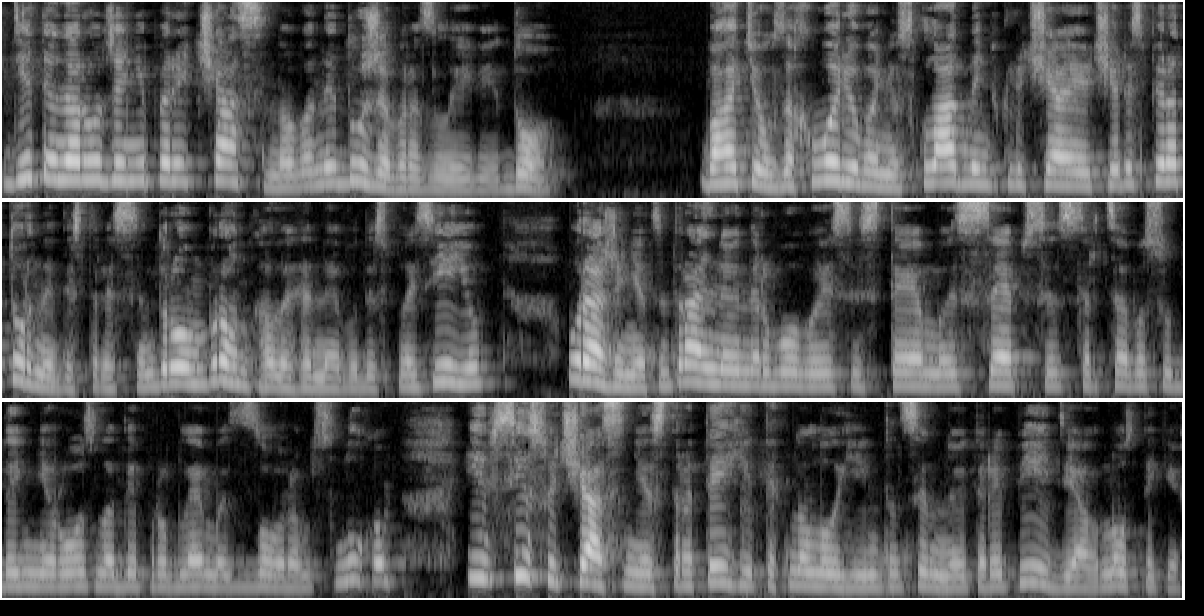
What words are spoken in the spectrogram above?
Діти, народжені передчасно, вони дуже вразливі до багатьох захворювань, ускладнень, включаючи респіраторний дистрес-синдром, бронхолегеневу дисплазію, ураження центральної нервової системи, сепсис, серцево-судинні розлади, проблеми з зором, слухом і всі сучасні стратегії, технології інтенсивної терапії, діагностики,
